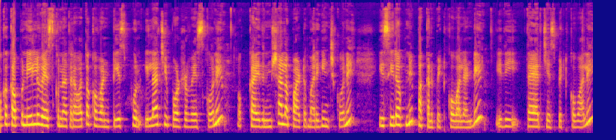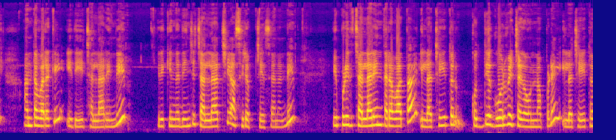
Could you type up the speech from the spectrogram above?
ఒక కప్పు నీళ్ళు వేసుకున్న తర్వాత ఒక వన్ టీ స్పూన్ ఇలాచీ పౌడర్ వేసుకొని ఒక ఐదు నిమిషాల పాటు మరిగించుకొని ఈ సిరప్ని పక్కన పెట్టుకోవాలండి. ఇది తయారు చేసి పెట్టుకోవాలి. అంతవరకు ఇది చల్లారింది. ఇది కింద దించి చల్లార్చి ఆ సిరప్ చేశానండి. ఇప్పుడు ఇది చల్లారిన తర్వాత ఇలా చేతితో కొద్దిగా గోరువెచ్చగా ఉన్నప్పుడే ఇలా చేతితో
